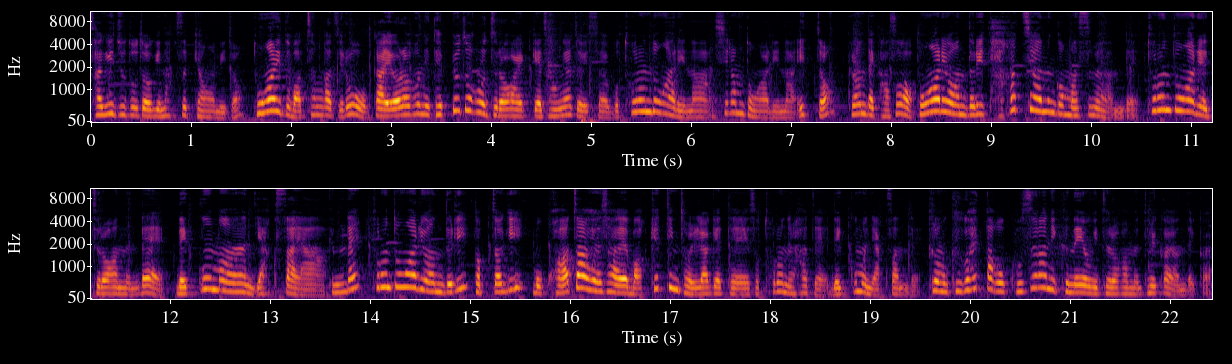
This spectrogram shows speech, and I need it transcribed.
자기주도적인 학습 경험이죠. 동아리도 마찬가지로, 그러니까 여러분이 대표적으로 들어갈 게 정해져 있어요. 뭐 토론 동아리나 실험 동아리나 있죠. 그런데 가서 동아리원들이 다 같이 하는 것만 쓰면 안 돼. 토론 동아리에 들어갔는데 내 꿈은 약사야. 근데 토론 동아리원들이 갑자기 뭐 과자 회사의 마케팅 전략에 대해서 토론을 하재. 내 꿈은 약사인데. 그럼 그거 했다고 고스란히 그 내용이 들어가면 될까요? 안 될까요?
